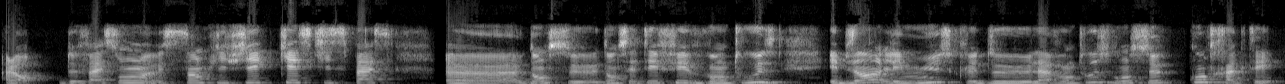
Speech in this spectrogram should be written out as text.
Alors, de façon simplifiée, qu'est-ce qui se passe? Euh, dans, ce, dans cet effet ventouse, eh bien, les muscles de la ventouse vont se contracter,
